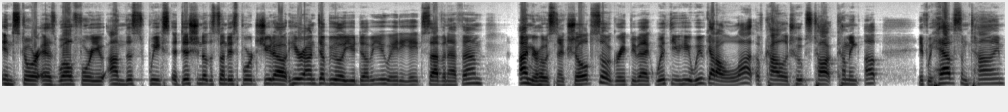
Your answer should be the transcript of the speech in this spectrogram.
in store as well for you on this week's edition of the Sunday Sports Shootout here on WLUW 88.7 FM. I'm your host, Nick Schultz. So great to be back with you here. We've got a lot of college hoops talk coming up. If we have some time,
